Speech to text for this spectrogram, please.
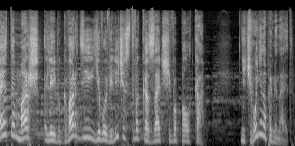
Это марш лейб-гвардии Его Величества Казачьего полка. Ничего не напоминает?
